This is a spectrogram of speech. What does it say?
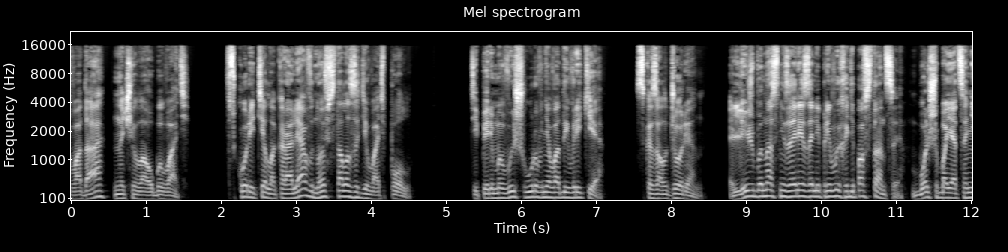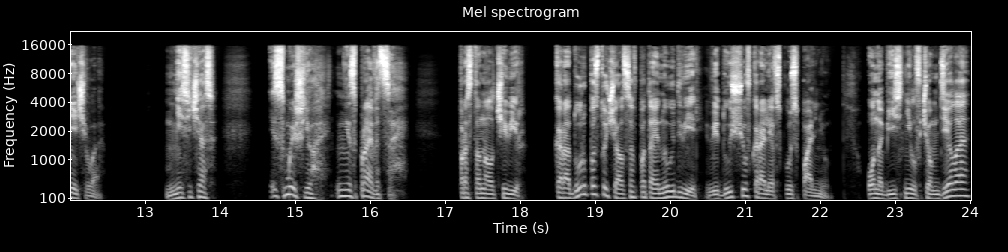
вода начала убывать. Вскоре тело короля вновь стало задевать пол. «Теперь мы выше уровня воды в реке», — сказал Джориан. «Лишь бы нас не зарезали при выходе повстанцы, больше бояться нечего». «Мне сейчас и с мышью не справиться», — простонал Чевир. Карадур постучался в потайную дверь, ведущую в королевскую спальню. Он объяснил, в чем дело,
